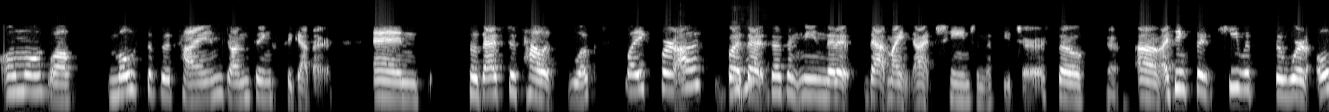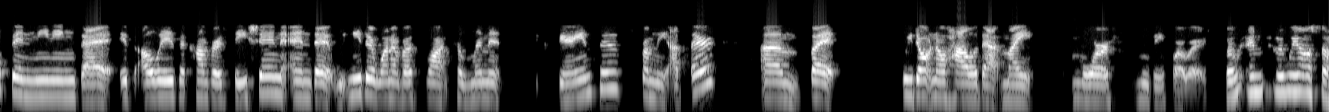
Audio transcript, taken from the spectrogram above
almost well most of the time done things together, and so that's just how it's looked like for us. But Mhm. that doesn't mean that it that might not change in the future. So Yeah. um, I think the key with the word open, meaning that it's always a conversation, and that we, neither one of us want to limit experiences from the other, um, but we don't know how that might morph moving forward. But and we also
